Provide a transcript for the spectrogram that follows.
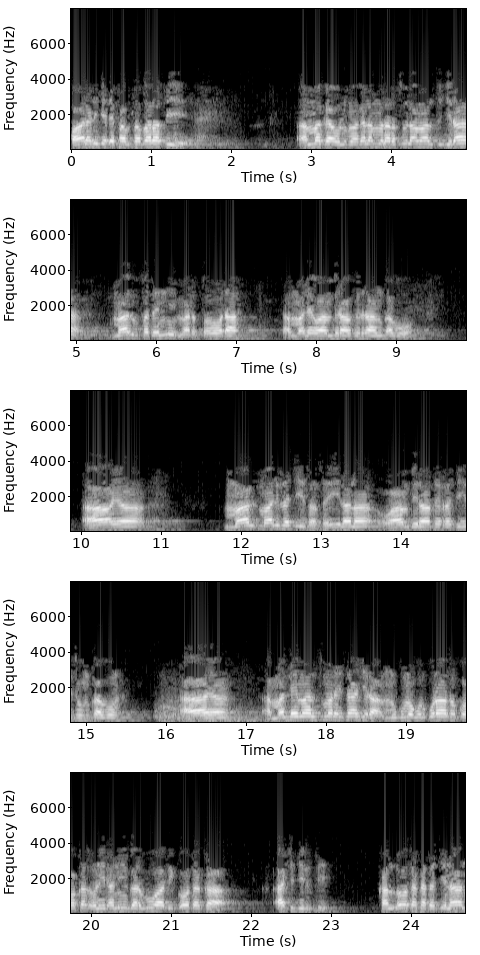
Qaala ni jedhe fabtadarati amma gaa walumaa gala mana rasuulaa maaltu jira? Maal uffata inni? Marxoodha kan waan biraa ofirraa hin qabu. Aayaa. Maal maalirra ciisa? Seeyilana waan biraata irra ciisu hin qabu. Aayaa. Ammallee maaltu mana isaa jira? Mukuma gurguraa tokko akkas olidhanii garbuu waa xiqqoo takka achi jirti. Kal'oo takka ta cinaan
